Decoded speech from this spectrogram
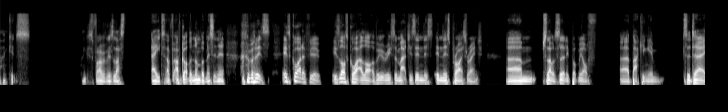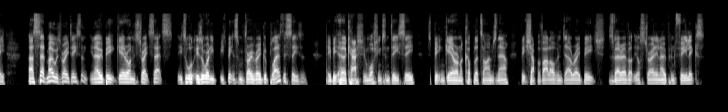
I think it's I think it's five of his last eight. I've I've got the number missing here, but it's it's quite a few. He's lost quite a lot of recent matches in this in this price range. Um, so that would certainly put me off uh, backing him today. As I said, Mmoh was very decent. You know, he beat Gear Giron in straight sets. He's all, he's already he's beaten some very very good players this season. He beat Hurkacz in Washington D.C. He's beaten Gear Giron a couple of times now. Beat Shapovalov in Delray Beach. Zverev at the Australian Open. Felix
